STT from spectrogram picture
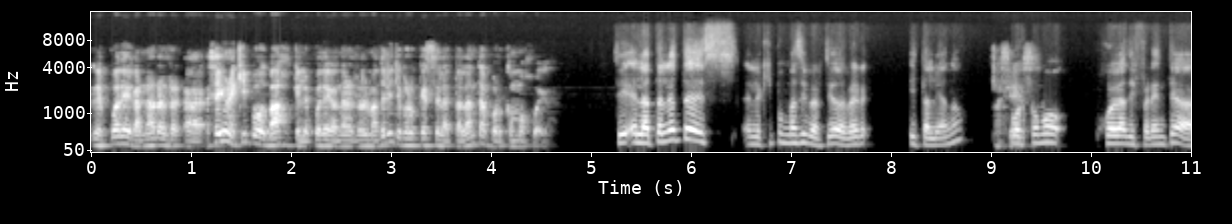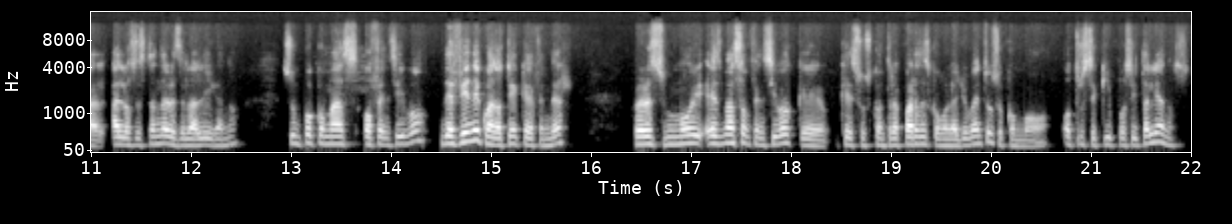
le puede ganar al a- si hay un equipo bajo que le puede ganar al Real Madrid, yo creo que es el Atalanta por cómo juega. Sí, el Atalanta es el equipo más divertido de ver italiano Así por es. cómo juega diferente a, a los estándares de la liga, ¿no? Es un poco más ofensivo, defiende cuando tiene que defender, pero es, muy, es más ofensivo que, que sus contrapartes como la Juventus o como otros equipos italianos.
